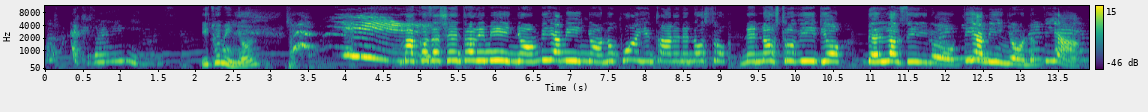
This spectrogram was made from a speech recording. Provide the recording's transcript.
Ma guarda che sono i miei minions. I tuoi minion? Sì. Ma cosa c'entrano i minion? Via minion, non puoi entrare nel nostro, nel nostro video dell'asilo. Via minion, via.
